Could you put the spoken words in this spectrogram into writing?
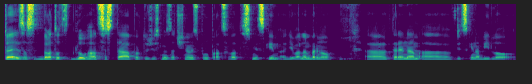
to je zase, byla to dlouhá cesta, protože jsme začínali spolupracovat s Městským divadlem Brno, eh, které nám eh, vždycky nabídlo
